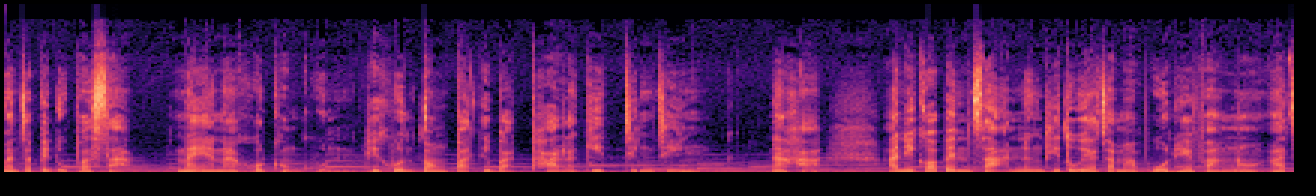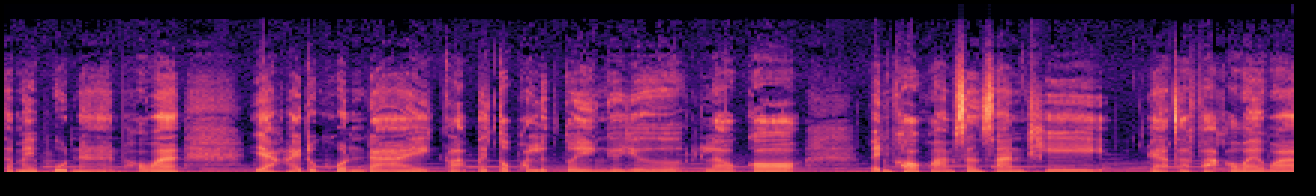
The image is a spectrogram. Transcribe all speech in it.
มันจะเป็นอุปสรรค ในอนาคตของคุณที่คุณต้องปฏิบัติภารกิจจริง ๆนะคะ อันนี้ก็เป็นสารหนึ่งที่ตุอยากจะมาพูดให้ฟังเนาะอาจจะไม่พูดนาน เพราะว่าอยากให้ทุกคนได้กลับไปตกผลึกตัวเองเยอะๆ แล้วก็เป็นข้อความสั้นๆที่อยากจะฝากเอาไว้ว่า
